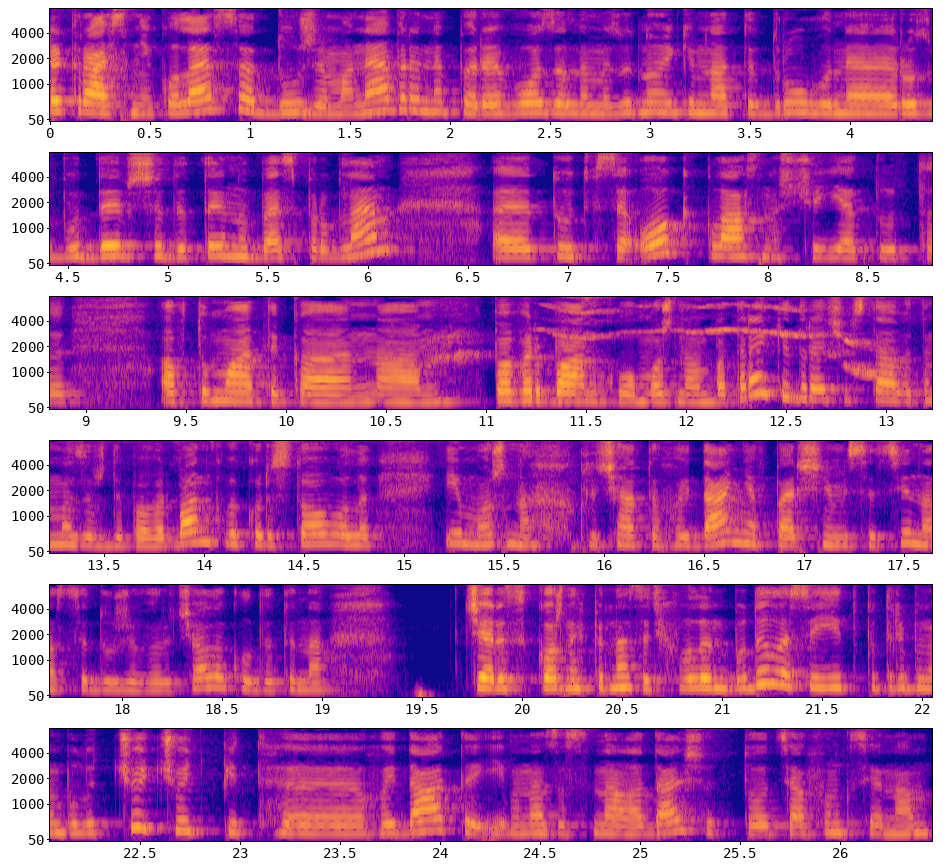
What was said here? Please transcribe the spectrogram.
прекрасні колеса, дуже маневрене. Перевозили ми з одної кімнати в другу, не розбудивши дитину без проблем. Е, Тут все ок. Класно, що є тут е, автоматика на павербанку. Можна батарейки, до речі, вставити. Ми завжди павербанк використовували і можна включати гойдання. В перші місяці нас це дуже виручало, коли дитина. Через кожних 15 хвилин будилася, їй потрібно було чуть-чуть підгойдати, і вона засинала далі, то ця функція нам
